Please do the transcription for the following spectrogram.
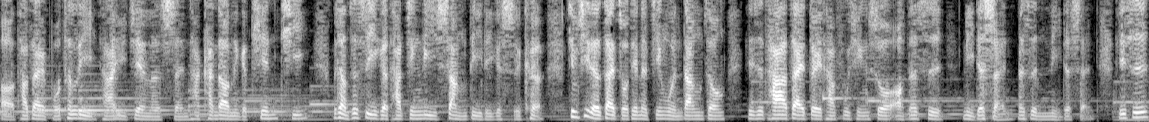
呃，他在伯特利，他遇见了神，他看到那个天梯。我想这是一个他经历上帝的一个时刻。记不记得在昨天的经文当中，其实他在对他父亲说：“哦，那是你的神，那是你的神。”其实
